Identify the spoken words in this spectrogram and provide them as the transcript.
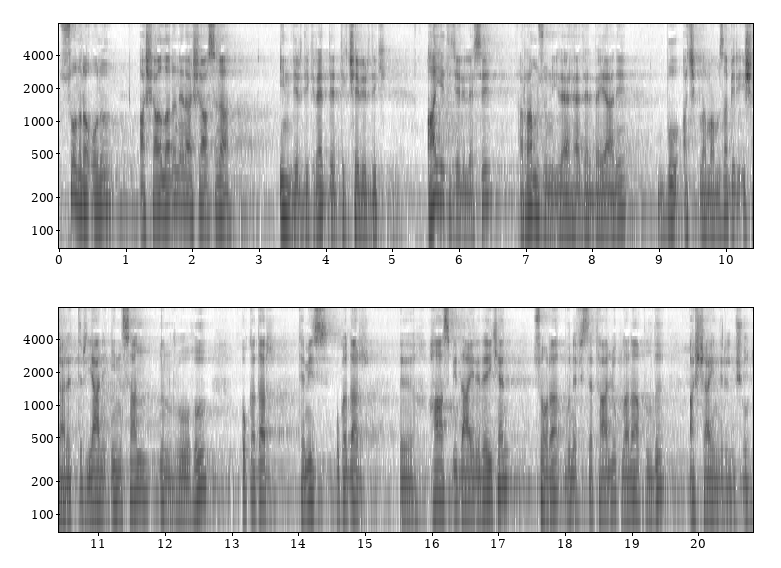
Sonra onu aşağıların en aşağısına indirdik, reddettik, çevirdik. Ayet-i celilesi ramzun ila hadel beyani bu açıklamamıza bir işarettir. Yani insanın ruhu o kadar temiz, o kadar e, has bir dairedeyken sonra bu nefiste taallukla ne yapıldı? Aşağı indirilmiş oldu.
